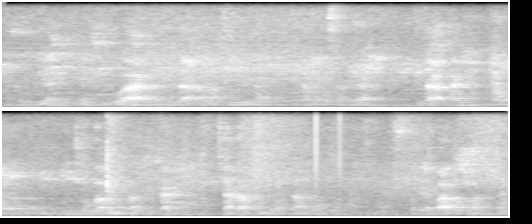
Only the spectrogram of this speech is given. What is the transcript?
Nah, kemudian yang kedua, dan kita akan langsung dengan tangan standar, kita akan eh, mencoba mempraktikkan cara pembuatan logo. Seperti apa atau pelatihan.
